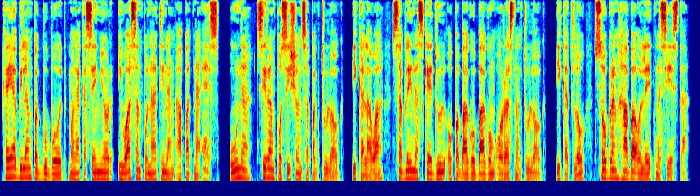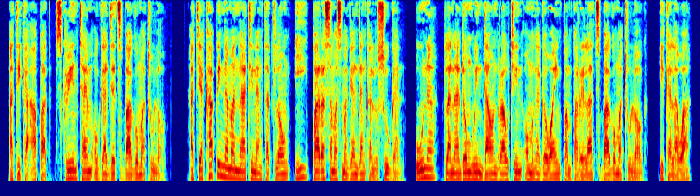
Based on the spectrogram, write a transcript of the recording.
Kaya bilang pagbubod, mga kasenyor, iwasan po natin ang apat na S, Una, sirang posisyon sa pagtulog. Ikalawa, sablay na schedule o pabago-bagong oras ng tulog. Ikatlo, sobrang haba o late na siesta. At ikaapat, screen time o gadgets bago matulog. At yakapin naman natin ang tatlong E para sa mas magandang kalusugan. Una, planadong wind-down routine o mga gawaing pamparelats bago matulog. Ikalawa,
